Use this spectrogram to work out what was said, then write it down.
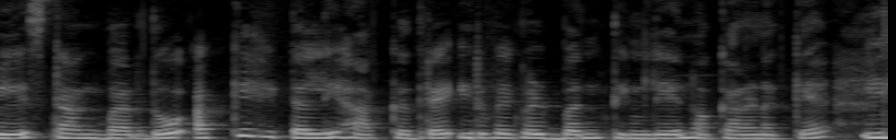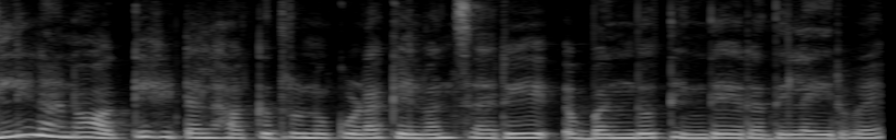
ವೇಸ್ಟ್ ಆಗಬಾರ್ದು. ಅಕ್ಕಿ ಹಿಟ್ಟಲ್ಲಿ ಹಾಕಿದ್ರೆ ಇರುವೆಗಳು ಬಂದು ತಿನ್ನಲಿ ಅನ್ನೋ ಕಾರಣಕ್ಕೆ. ಇಲ್ಲಿ ನಾನು ಅಕ್ಕಿ ಹಿಟ್ಟಲ್ಲಿ ಹಾಕಿದ್ರೂ ಕೂಡ ಕೆಲವೊಂದು ಸಾರಿ ಬಂದು ತಿಂದೇ ಇರೋದಿಲ್ಲ ಇರುವೆ.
